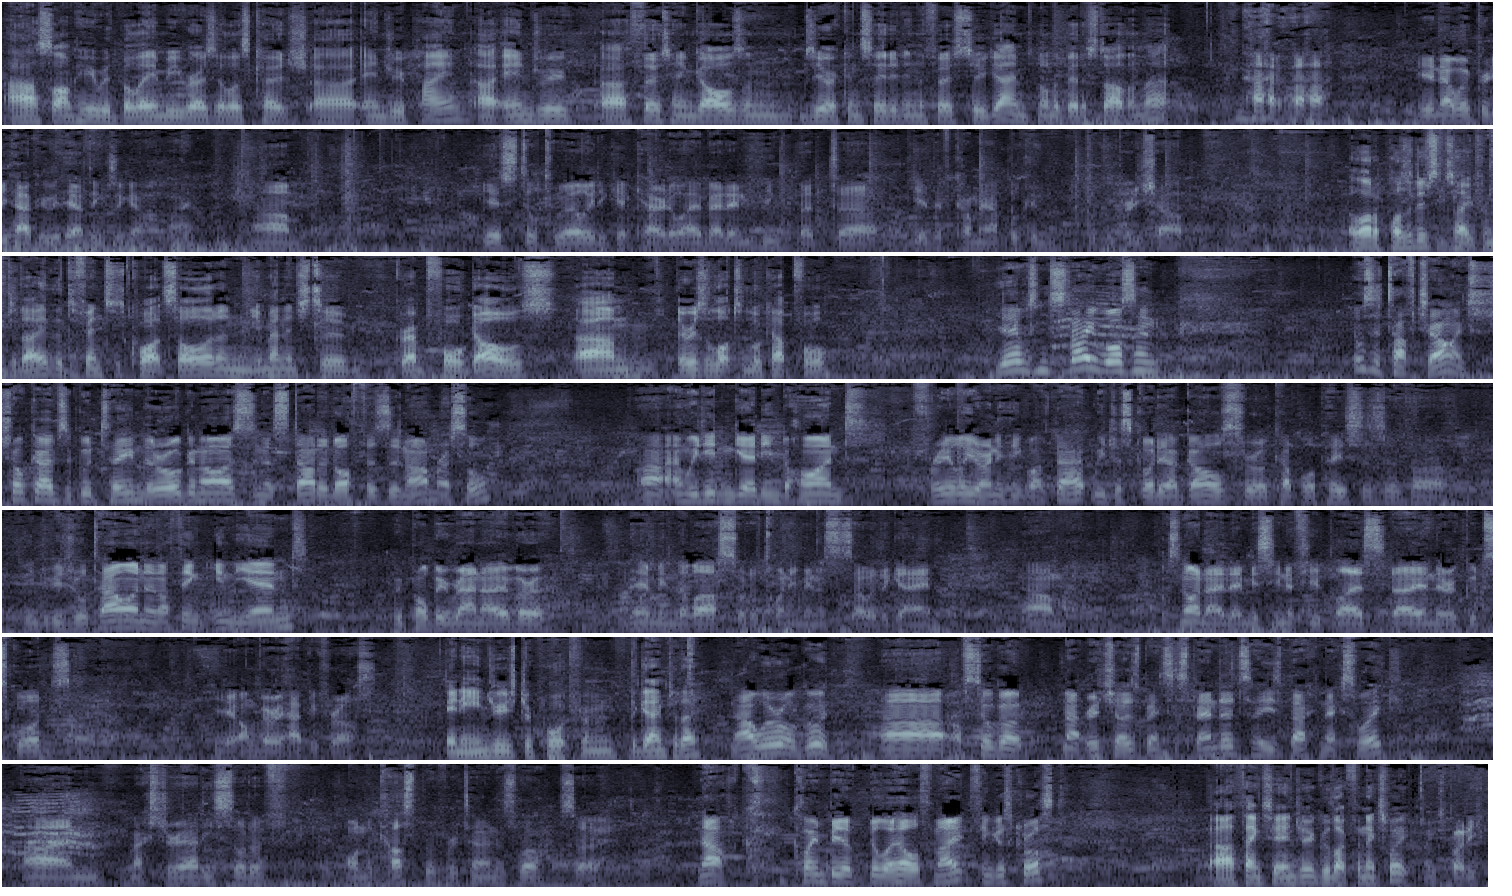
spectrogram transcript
Uh, so I'm here with Bellambi Rosella's coach uh, Andrew Payne. Uh, Andrew, uh, 13 goals and zero conceded in the first two games. Not a better start than that. No, uh, yeah, no, we're pretty happy with how things are going, mate. Um, yeah, it's still too early to get carried away about anything, but uh, yeah, they've come out looking looking pretty sharp. A lot of positives to take from today. The defence is quite solid, and you managed to grab four goals. Um, Mm. There is a lot to look up for. Yeah, today wasn't. It was a tough challenge. Shotcove's a good team. They're organised, and it started off as an arm wrestle, uh, and we didn't get in behind freely or anything like that. We just got our goals through a couple of pieces of uh, individual talent, and I think in the end, we probably ran over them in the last sort of 20 minutes or so of the game. Um, it's not no, they're missing a few players today, and they're a good squad. So yeah, I'm very happy for us. Any injuries to report from the game today? No, we're all good. Uh, I've still got Matt Richo's been suspended, so he's back next week. And Max Girardi's sort of on the cusp of return as well. So, now clean bill bill of health, mate. Fingers crossed. Uh, thanks, Andrew. Good luck for next week. Thanks, buddy.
